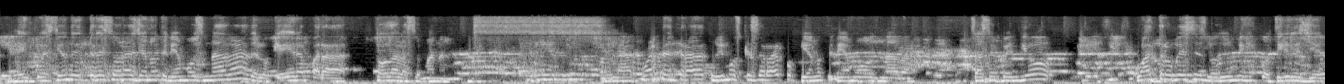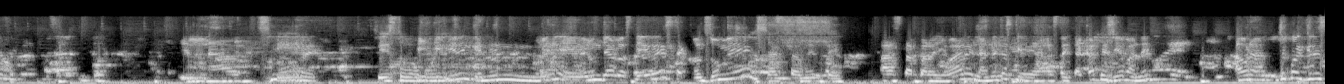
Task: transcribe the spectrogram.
En cuestión de tres horas ya no teníamos nada de lo que era para toda la semana. En la cuarta entrada tuvimos que cerrar porque ya no teníamos nada. O sea, se vendió cuatro veces lo de un México Tigres lleno. Sí, sí estuvo Y que muy miren que en un, en un Diablos Tigres se consume exactamente. hasta para llevar, la neta es que hasta itacates llevan, ¿eh? Ahora, ¿tú cuál crees,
